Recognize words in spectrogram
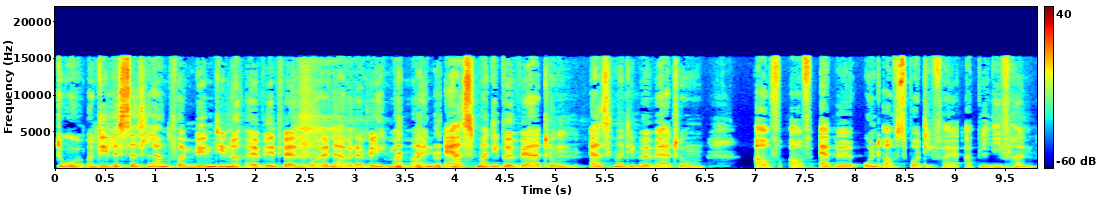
Du, und die Liste ist lang von denen, die noch erwähnt werden wollen, aber da will ich mal meinen, erstmal die Bewertung, erstmal die Bewertung auf, auf Apple und auf Spotify abliefern.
